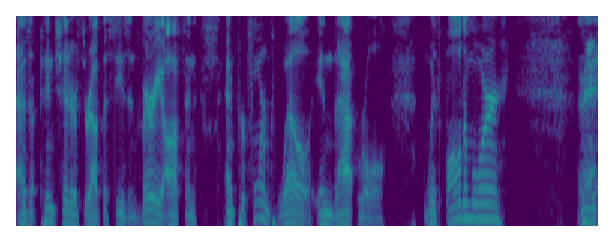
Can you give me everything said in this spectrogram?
as a pinch hitter throughout the season very often and performed well in that role. With Baltimore, eh,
